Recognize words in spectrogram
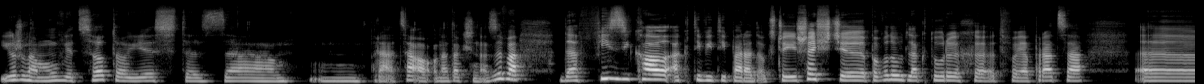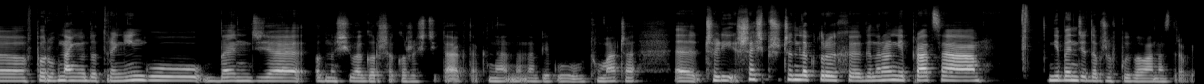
Już Wam mówię, co to jest za mm, praca. O, ona tak się nazywa. The Physical Activity Paradox, czyli sześć powodów, dla których Twoja praca E, w porównaniu do treningu będzie odnosiła gorsze korzyści, tak, tak na, na, na biegu tłumaczę. E, czyli sześć przyczyn, dla których generalnie praca nie będzie dobrze wpływała na zdrowie.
